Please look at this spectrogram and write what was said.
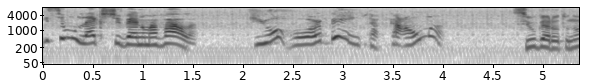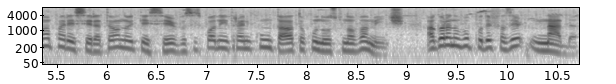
E se o moleque estiver numa vala? Que horror, Benta. Calma. Se o garoto não aparecer até o anoitecer, vocês podem entrar em contato conosco novamente. Agora não vou poder fazer nada.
